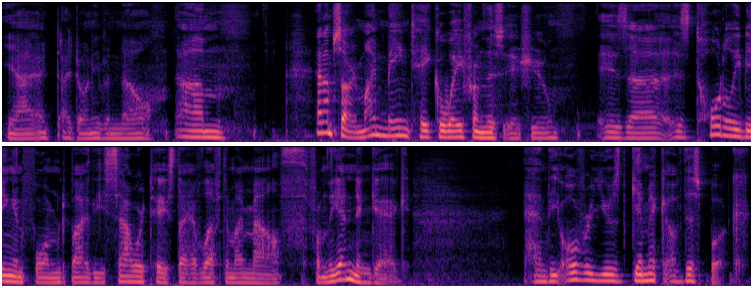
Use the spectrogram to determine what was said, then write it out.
Yeah, I, I don't even know. Um, and I'm sorry, my main takeaway from this issue is uh, is totally being informed by the sour taste I have left in my mouth from the ending gag and the overused gimmick of this book,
